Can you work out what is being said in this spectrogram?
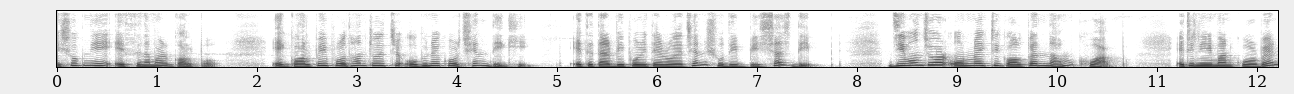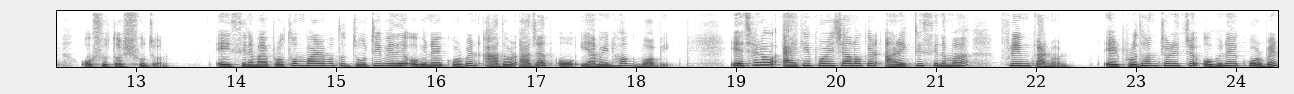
এসব নিয়ে এই সিনেমার গল্প। এ গল্পেই প্রধান চরিত্রে অভিনয় করছেন দিঘি। এতে তার বিপরীতে রয়েছেন সুদীপ বিশ্বাস দীপ। জীবন জোয়ার অন্য একটি গল্পের নাম খোয়াব। এটি নির্মাণ করবেন অশুতোষ সুজন। এই সিনেমায় প্রথমবারের মতো জুটি বেঁধে অভিনয় করবেন আদর আজাদ ও ইয়ামিন হক ববি। এছাড়াও একই পরিচালকের আরেকটি সিনেমা ফিল্ম কানন। এর প্রধান চরিত্রে অভিনয় করবেন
